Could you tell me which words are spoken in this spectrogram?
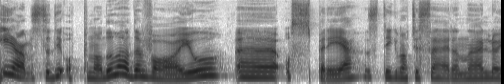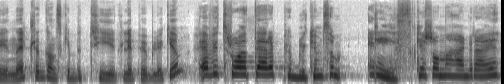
det eneste de oppnådde, da, det var jo eh, å spre stigmatiserende løgner til et ganske betydelig publikum. jeg vil tro at det er et publikum som elsker sånne her greier.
